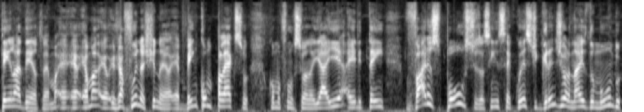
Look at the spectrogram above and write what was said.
tem lá dentro. É, é- é uma- eu já fui na China, é bem complexo como funciona. E aí ele tem vários posts, assim, em sequência de grandes jornais do mundo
